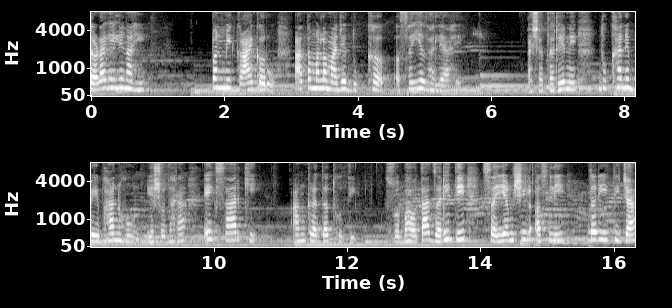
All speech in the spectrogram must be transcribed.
तडा गेली नाही. पण मी काय करू? आता मला माझे दुःख असह्य झाले आहे. अशा तऱ्हेने दुःखाने बेभान होऊन यशोधरा एक सारखी अंक्रदत होती. स्वभावता जरी ती संयमशील असली तरी तिच्या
